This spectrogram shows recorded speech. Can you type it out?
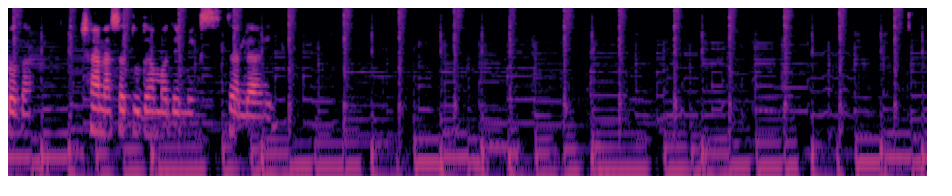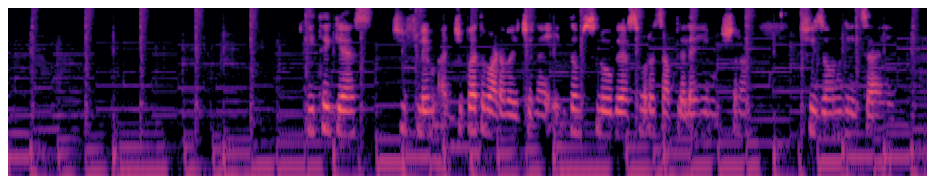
बघा छान असं दुधामध्ये मिक्स झालं आहे. इथे गॅसची फ्लेम अजिबात वाढवायची नाही. एकदम स्लो गॅसवरच आपल्याला हे मिश्रण शिजवून घ्यायचं आहे.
